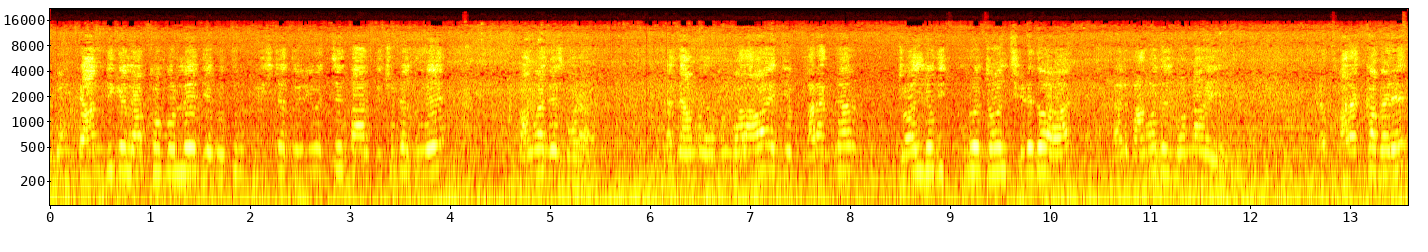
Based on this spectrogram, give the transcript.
এবং ডান দিকে লক্ষ্য করলে যে নতুন ব্রিজটা তৈরি হচ্ছে, তার কিছুটা দূরে বাংলাদেশ বর্ডার। যাতে আমরা বলা হয় যে ফারাক্কার জল যদি পুরো জল ছেড়ে দেওয়া হয় তাহলে বাংলাদেশ বন্যা হয়ে যাবে। ফারাক্কা ব্যারেজ।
